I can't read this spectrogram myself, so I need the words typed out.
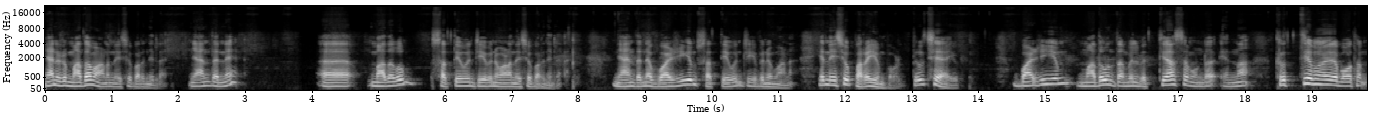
ഞാനൊരു മതമാണെന്ന് യേശു പറഞ്ഞില്ല. ഞാൻ തന്നെ മതവും സത്യവും ജീവനുമാണെന്ന് യേശു പറഞ്ഞില്ല. ഞാൻ തന്നെ വഴിയും സത്യവും ജീവനുമാണ്. എന്ന് യേശു പറയുമ്പോൾ തീർച്ചയായും വഴിയും മതവും തമ്മിൽ വ്യത്യാസമുണ്ട് എന്ന കൃത്യമായ ബോധം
